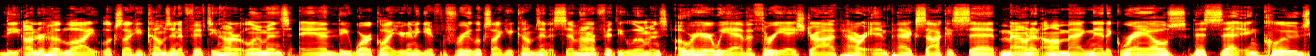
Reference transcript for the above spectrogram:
The underhood light looks like it comes in at 1500 lumens and the work light you're going to get for free looks like it comes in at 750 lumens. Over here we have a 3H drive power impact socket set mounted on magnetic rails. This set includes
